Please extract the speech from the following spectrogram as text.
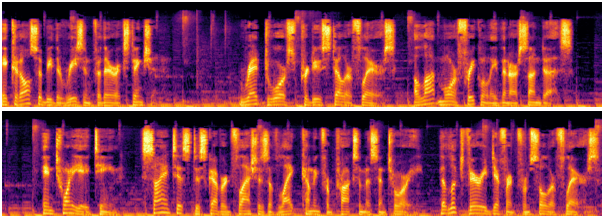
it could also be the reason for their extinction. Red dwarfs produce stellar flares, a lot more frequently than our sun does. In 2018, scientists discovered flashes of light coming from Proxima Centauri, that looked very different from solar flares.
